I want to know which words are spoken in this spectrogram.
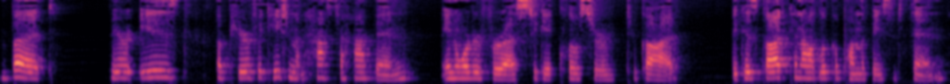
but there is a purification that has to happen in order for us to get closer to God, because God cannot look upon the face of sin.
